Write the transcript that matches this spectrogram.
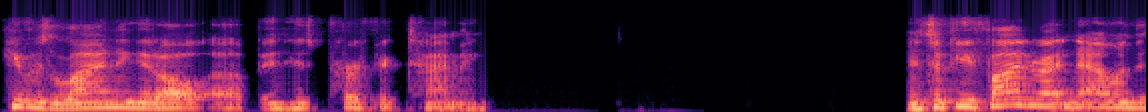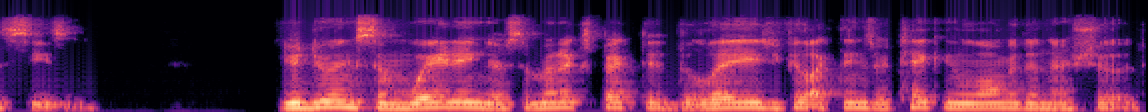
He was lining it all up in His perfect timing. And so, if you find right now in this season, you're doing some waiting or some unexpected delays, you feel like things are taking longer than they should,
